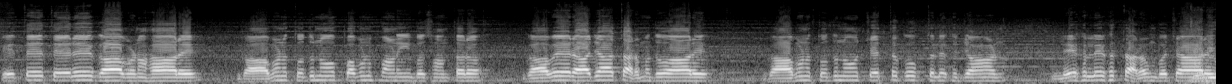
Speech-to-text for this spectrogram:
ਕੇਤੇ ਤੇਰੇ ਗਾਵਣ ਹਾਰੇ। ਗਾਵਣ ਤੁਧਨੋ ਪਵਨ ਪਾਣੀ ਬਸੰਤਰ ਗਾਵੇ ਰਾਜਾ ਧਰਮ ਦੁਆਰੇ। ਗਾਵਣ ਤੁਧਨੋ ਚਿੱਤ ਗੁਪਤ ਲਿਖ ਜਾਣ ਲਿਖ ਲਿਖ ਧਰਮ ਵਿਚਾਰੇ।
